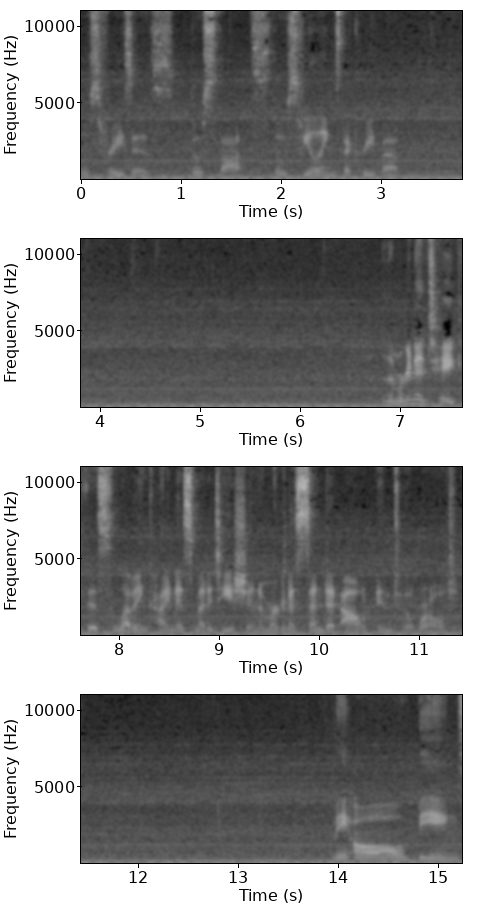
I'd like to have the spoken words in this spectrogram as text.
those phrases, those thoughts, those feelings that creep up. And then we're going to take this loving kindness meditation and we're going to send it out into the world. May all beings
